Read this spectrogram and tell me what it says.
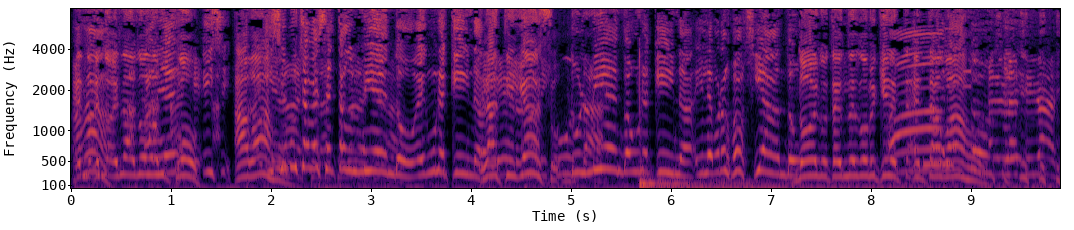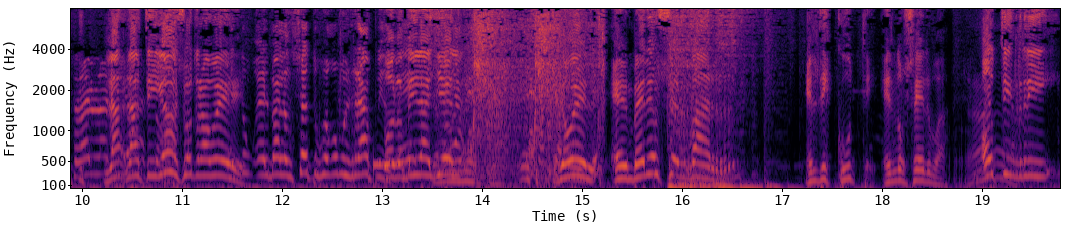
Él, no- él no Está la buscó. Y si, Abajo. y si muchas veces está durmiendo en una esquina. Latigazo. Durmiendo en una esquina y LeBron joseando. No, él no está en me quiere, está, está abajo. latigazo, otra vez. El baloncesto es un juego muy rápido. Bueno, mira ayer, Joel, en vez de observar, él discute, él no observa. Ah. Austin Reed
